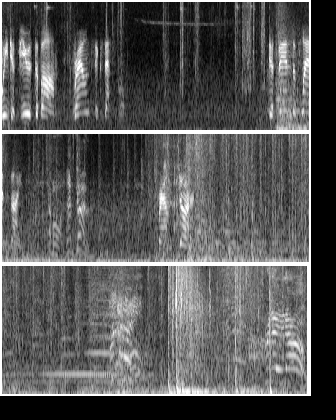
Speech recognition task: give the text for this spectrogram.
We defused the bomb. Round successful. Defend the plant sites. Come on, let's go. Round start. Fire in the hole! Grenade out!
